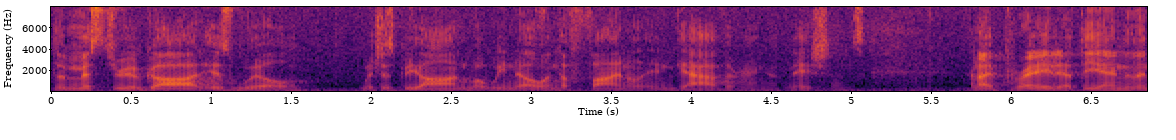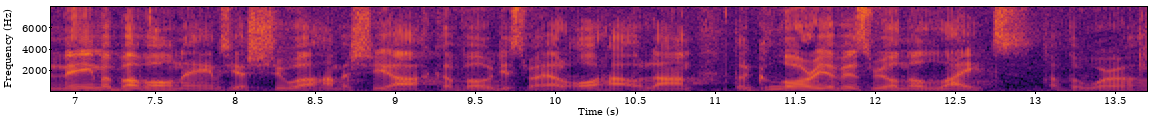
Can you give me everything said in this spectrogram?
the mystery of God, his will, which is beyond what we know in the final ingathering of nations. And I prayed at the end, in the name above all names, Yeshua HaMashiach, Kavod Yisrael, Or HaOlam, the glory of Israel and the light of the world.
